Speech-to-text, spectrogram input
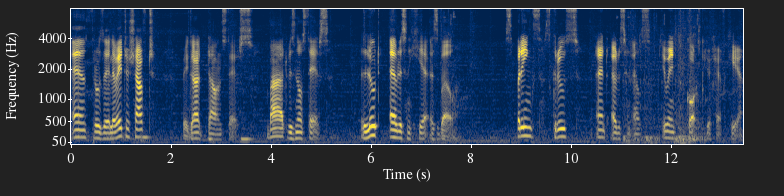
and through the elevator shaft, we got downstairs. But with no stairs. Loot everything here as well. Springs, screws, and everything else. Even cork you have here.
